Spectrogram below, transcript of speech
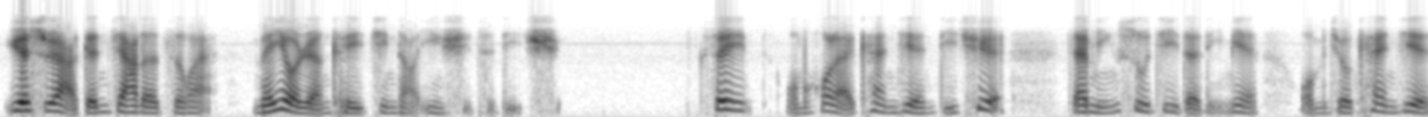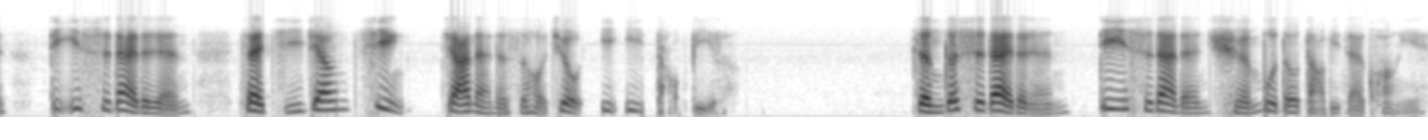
约书亚跟加勒之外，没有人可以进到应许之地去。所以我们后来看见，的确在民数记的里面，我们就看见第一世代的人在即将进迦南的时候，就一一倒闭了。整个世代的人，第一世代的人全部都倒闭在旷野，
